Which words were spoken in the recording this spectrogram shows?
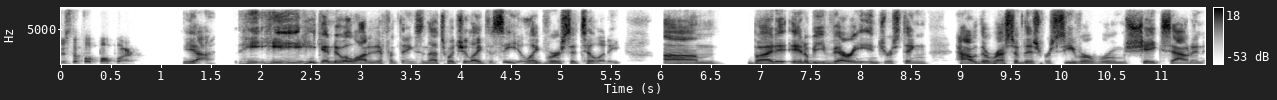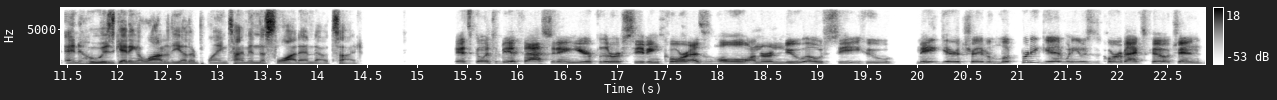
just a football player. Yeah, he he he can do a lot of different things, and that's what you like to see. You like versatility. Um, but it, will be very interesting how the rest of this receiver room shakes out, and and who is getting a lot of the other playing time in the slot and outside. It's going to be a fascinating year for the receiving corps as a whole under a new OC who made Garrett Shrader look pretty good when he was the quarterbacks coach, and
